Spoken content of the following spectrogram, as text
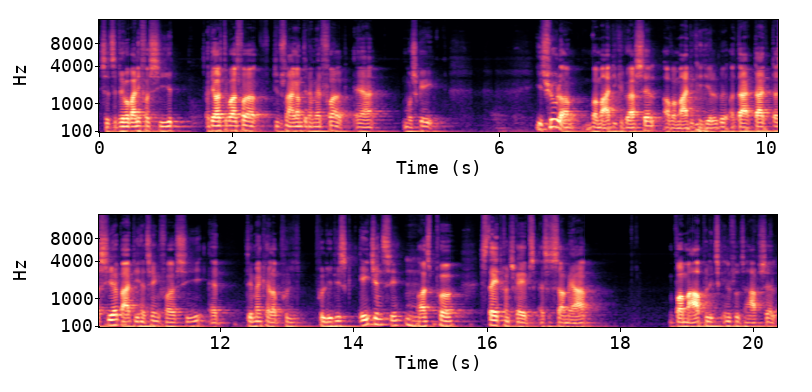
så, så det var bare lige for at sige, og det, er også, det var også for, at du snakker om det der med, at folk er måske i tvivl om, hvor meget de kan gøre selv, og hvor meget de kan hjælpe. Og der, der, der siger jeg bare de her ting for at sige, at det man kalder politisk agency, mm. også på statskundskabs, altså som er, hvor meget politisk indflydelse har du selv,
